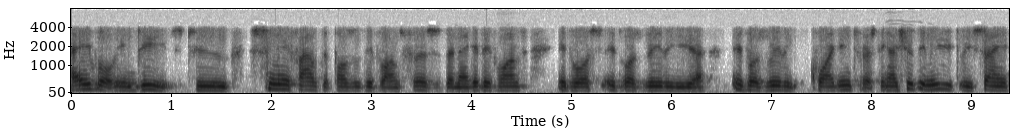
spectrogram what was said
able indeed to sniff out the positive ones versus the negative ones. It was it was really uh, it was really quite interesting. I should immediately say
